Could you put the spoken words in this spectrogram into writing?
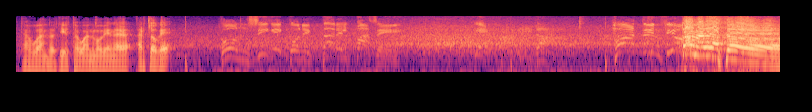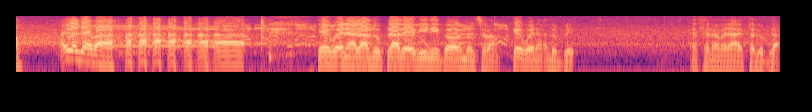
Está jugando, tío Está jugando muy bien al toque consigue conectar el pase. pase. ¡Qué calidad! ¡Atención! ¡Toma, brazo! Ahí lo lleva. Qué buena la dupla de Vini con Benzema. Qué buena dupla. Es fenomenal esta dupla.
